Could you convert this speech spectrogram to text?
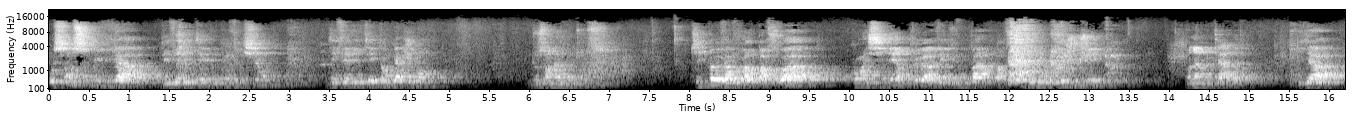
au sens où il y a des vérités de conviction, des vérités d'engagement, nous en avons tous, qui peuvent avoir parfois coïncider un peu avec une part parfois de nos préjugés. On a un cadre, il y a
